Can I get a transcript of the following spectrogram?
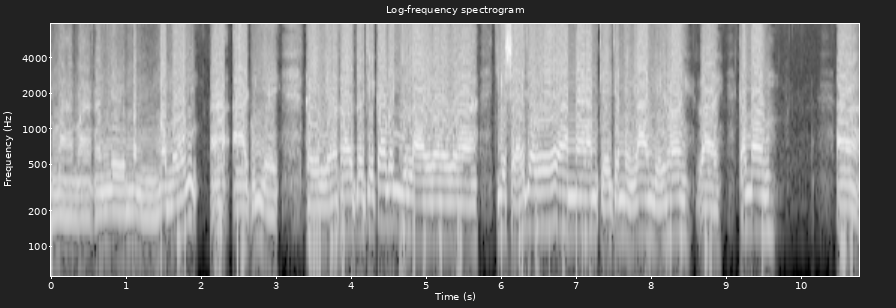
mà mà coi như mình mong muốn. À, ai cũng vậy. Thì thôi tôi chỉ có bao nhiêu lời rồi à, chia sẻ cho với anh anh chị trên đường lan vậy thôi. Rồi cảm ơn. À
